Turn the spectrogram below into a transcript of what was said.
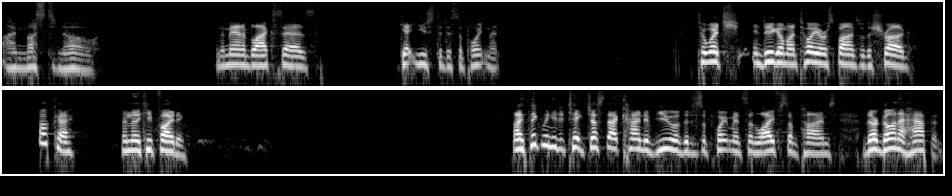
I must know. And the man in black says, Get used to disappointment. To which Inigo Montoya responds with a shrug, Okay. And they keep fighting. I think we need to take just that kind of view of the disappointments in life sometimes. They're going to happen.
